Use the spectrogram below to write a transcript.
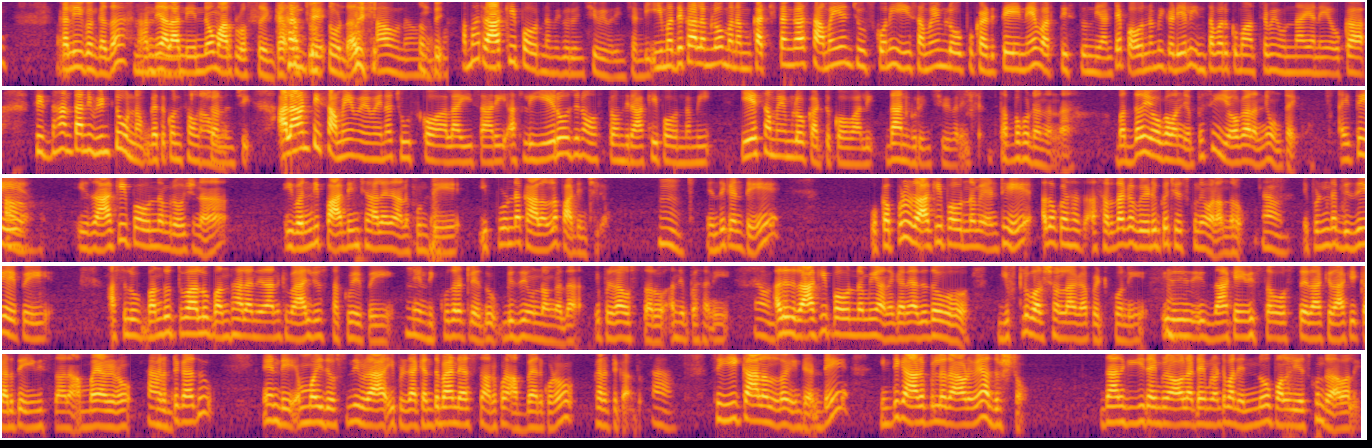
కలియుగం కదా? అన్ని అలాంటి ఎన్నో మార్పులు వస్తాయి ఇంకా. చూస్తూ ఉండాలి. అవునవును. అమ్మ రాఖీ పౌర్ణమి గురించి వివరించండి. ఈ మధ్య కాలంలో మనం ఖచ్చితంగా సమయం చూసుకొని ఈ సమయం లోపు కడితేనే వర్తిస్తుంది. అంటే పౌర్ణమి గడియలు ఇంతవరకు మాత్రమే ఉన్నాయనే ఒక సిద్ధాంతాన్ని వింటూ ఉన్నాం గత కొన్ని సంవత్సరాల నుంచి. అలాంటి సమయం ఏమైనా చూసుకోవాలా ఈసారి? అసలు ఏ రోజున వస్తోంది రాఖీ పౌర్ణమి? ఏ సమయంలో కట్టుకోవాలి? దాని గురించి వివరించండి. తప్పకుండా నాన్న. భద్ర యోగం అని చెప్పేసి ఈ యోగాలన్నీ ఉంటాయి. అయితే. ఈ రాఖీ పౌర్ణమి రోజున ఇవన్నీ పాటించాలని అనుకుంటే ఇప్పుడున్న కాలంలో పాటించలేం. మ్మ్. ఎందుకంటే ఒకప్పుడు రాఖీ పౌర్ణమి అంటే అదొక సరదాగా వేడుకగా చేసుకునే వాళ్ళందరూ. ఇప్పుడున్న బిజీగా అయిపోయి అసలు బంధుత్వాలు బంధాలు అనే దానికి వాల్యూస్ తక్కువైపోయి ఏంటి కుదరట్లేదు బిజీ ఉన్నాం కదా ఇప్పుడు ఎలా వస్తారు అని చెప్పేసి అని. అదే రాఖీ పౌర్ణమి అనగానే అదేదో గిఫ్ట్లు వర్షం లాగా పెట్టుకొని ఇది ఇది నాకేమి ఇస్తావు వస్తే రాఖీ రాఖీ కడితే ఏమి ఇస్తాను అమ్మాయి అడగడం కరెక్ట్ కాదు. ఏంటి అమ్మ ఇది వస్తుంది ఇప్పుడు ఇప్పుడు నాకు ఎంత బ్యాండ్ వేస్తాను అనుకోవడం అబ్బాయి అనుకోవడం కరెక్ట్ కాదు. సో ఈ కాలంలో ఏంటంటే ఇంటికి ఆడపిల్ల రావడమే అదృష్టం. దానికి ఈ టైంలో రావాలి ఆ టైంలో అంటే వాళ్ళు ఎన్నో పనులు చేసుకుని రావాలి.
